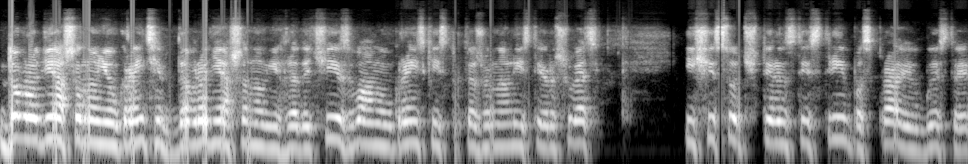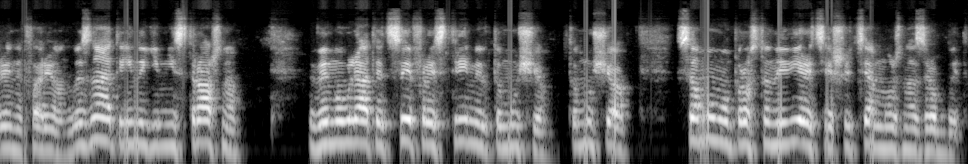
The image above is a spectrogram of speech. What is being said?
Доброго дня, шановні українці, доброго дня, шановні глядачі. З вами український інструктор журналіст Ігор Швець і 614 стрім по справі вбивства Ірини Фаріон. Ви знаєте, іноді мені страшно вимовляти цифри стрімів, тому що, тому що самому просто не віриться, що це можна зробити.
